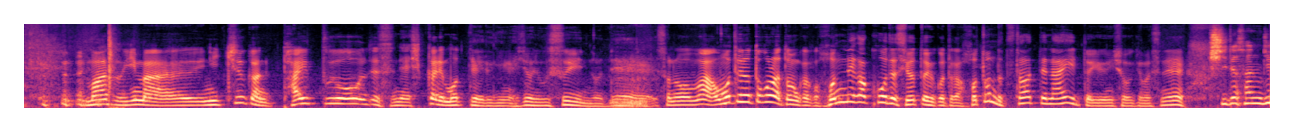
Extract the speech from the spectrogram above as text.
まず今、日中間、パイプをですねしっかり持っている議員が非常に薄いので、うん、そのまあ、表のところはともかく、本音がこうですよということがほとんど伝わってないという印象を受けますね。岸田さん自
